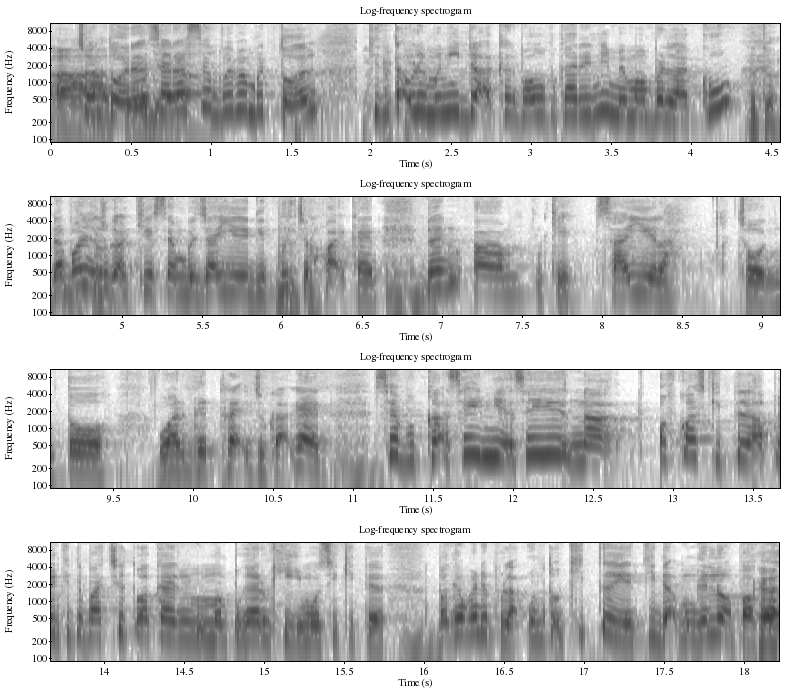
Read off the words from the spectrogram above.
Contoh. Dan saya rasa memang betul. Kita tak boleh menidakkan bahawa perkara ini memang berlaku. Betul. Dan banyak juga kes yang berjaya dipercepatkan. Dan um, okey, saya lah contoh warga track juga kan. Hmm. Saya buka saya niat saya nak of course kita apa yang kita baca tu akan mempengaruhi emosi kita. Hmm. Bagaimana pula untuk kita yang tidak mengeluh apa-apa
